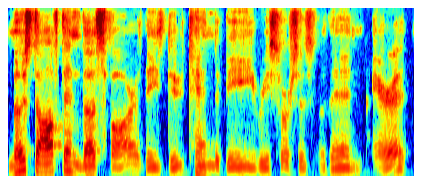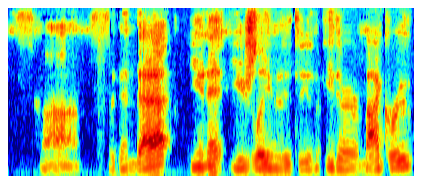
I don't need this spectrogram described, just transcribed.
Most often thus far, these do tend to be resources within ERIT. Um, within that unit, usually either my group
